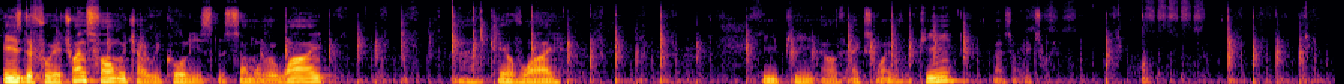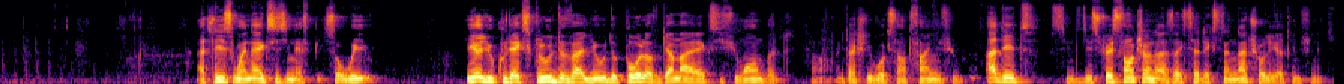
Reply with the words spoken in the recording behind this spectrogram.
is the Fourier transform, which I recall is the sum over y, uh, k of y, of xy over p, uh, sorry, xy. at least when x is in Fp. So we, here you could exclude the value, the pole of gamma x if you want, but uh, it actually works out fine if you add it, since this trace function, as I said, extend naturally at infinity.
